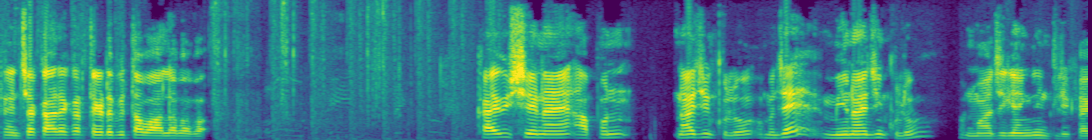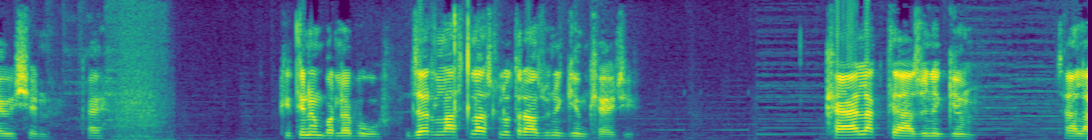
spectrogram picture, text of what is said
त्यांच्या कार्यकर्त्याकडे बी तवा आला बाबा. काय विषय नाही आपण नाही जिंकलो. म्हणजे मी नाही जिंकलो पण माझी गँग जिंकली काय विषय नाही. काय? किती नंबरला बघू? जर लास्टला असलो तर अजून एक गेम खेळायची. खेळायला लागते अजून एक गेम चला.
